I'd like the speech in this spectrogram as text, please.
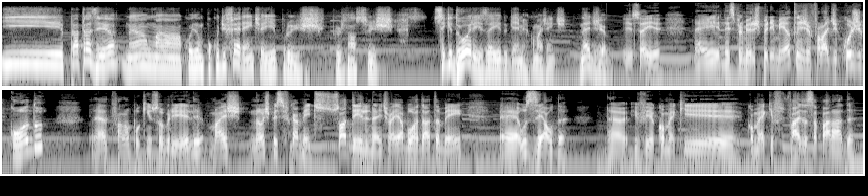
e para trazer, né, uma coisa um pouco diferente aí para os nossos seguidores aí do gamer como a gente, né, Diego? Isso aí. Né, e nesse primeiro experimento a gente vai falar de Koji Kondo, né, falar um pouquinho sobre ele, mas não especificamente só dele, né? A gente vai abordar também é, o Zelda, né, e ver como é que como é que faz essa parada.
